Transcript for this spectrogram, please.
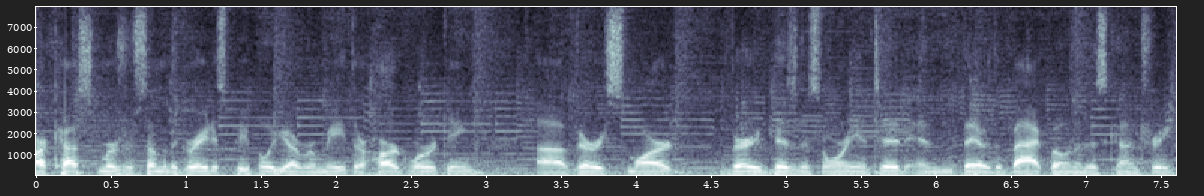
Our customers are some of the greatest people you ever meet. They're hardworking, uh, very smart, very business oriented, and they are the backbone of this country.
